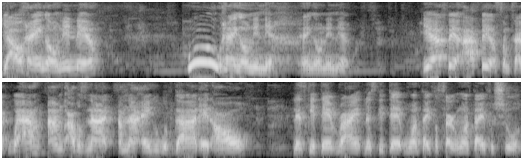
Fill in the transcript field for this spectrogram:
y'all hang on in there. Woo, hang on in there. Hang on in there. Yeah, I felt I felt some type of way. I'm I'm I was not I'm not angry with God at all. Let's get that right. Let's get that one thing for certain, one thing for sure.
